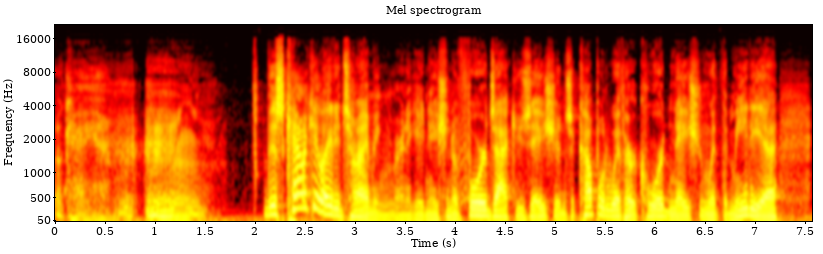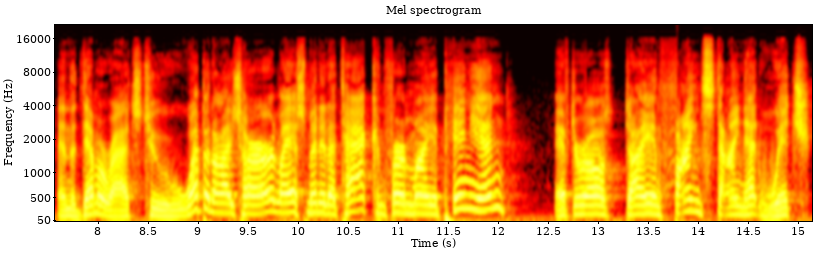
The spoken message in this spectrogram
Okay. this calculated timing, Renegade Nation, of Ford's accusations, coupled with her coordination with the media and the Democrats to weaponize her last minute attack, confirmed my opinion. After all, Dianne Feinstein, that witch,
